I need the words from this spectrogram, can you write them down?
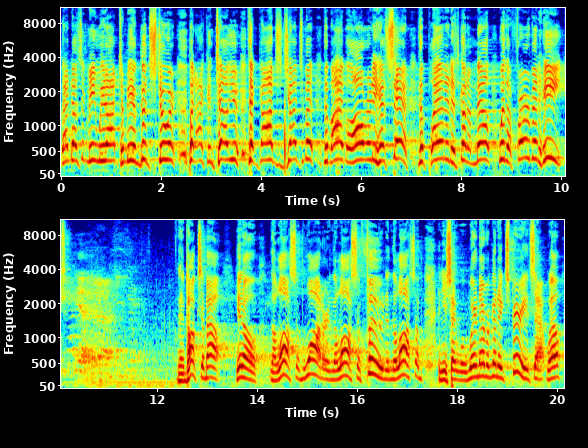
That doesn't mean we ought to be a good steward, but I can tell you that God's judgment, the Bible already has said, the planet is going to melt with a fervent heat. Yeah. And it talks about you know, the loss of water and the loss of food and the loss of, and you say, well, we're never going to experience that. Well,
